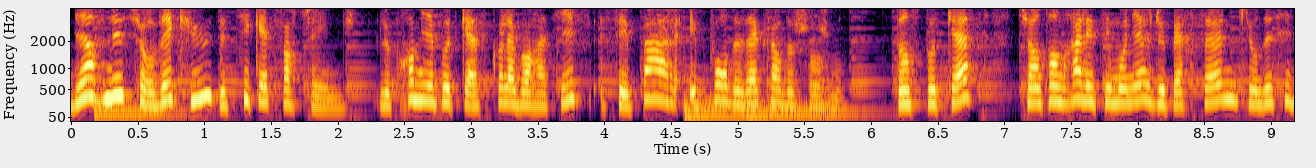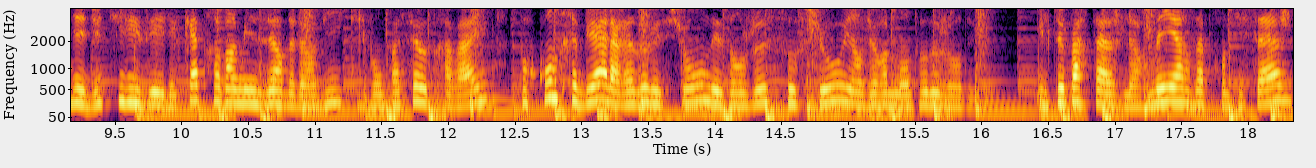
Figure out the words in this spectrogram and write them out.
Bienvenue sur Vécu de Ticket for Change, le premier podcast collaboratif fait par et pour des acteurs de changement. Dans ce podcast, tu entendras les témoignages de personnes qui ont décidé d'utiliser les 80 000 heures de leur vie qu'ils vont passer au travail pour contribuer à la résolution des enjeux sociaux et environnementaux d'aujourd'hui. Ils te partagent leurs meilleurs apprentissages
